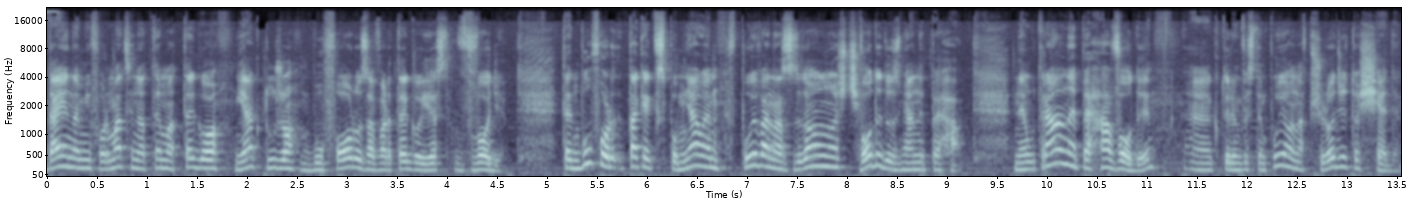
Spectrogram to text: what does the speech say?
daje nam informację na temat tego, jak dużo buforu zawartego jest w wodzie. Ten bufor, tak jak wspomniałem, wpływa na zdolność wody do zmiany pH. Neutralne pH wody, e, którym występuje ona w przyrodzie, to 7.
